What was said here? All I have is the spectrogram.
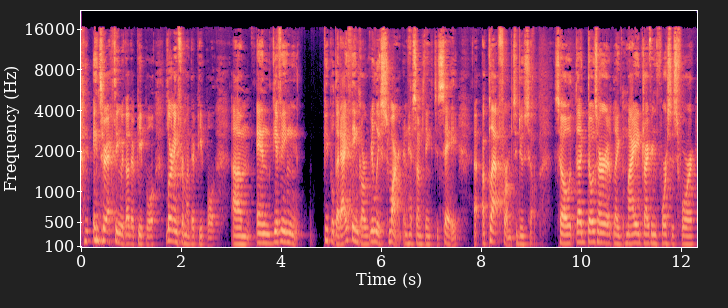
interacting with other people, learning from other people, um, and giving people that I think are really smart and have something to say a, a platform to do so. So that, those are like my driving forces for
